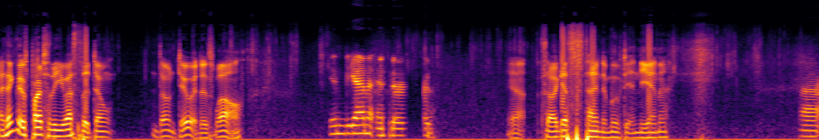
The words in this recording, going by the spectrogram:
I think there's parts of the U.S. that don't don't do it as well. Indiana and Yeah, so I guess it's time to move to Indiana. uh,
